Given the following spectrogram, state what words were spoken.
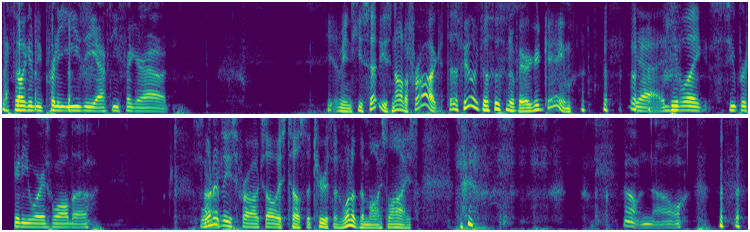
I feel like it'd be pretty easy after you figure out. I mean, he said he's not a frog. I feel like this isn't a very good game. Yeah, it'd be like super shitty. Where's Waldo? One of these frogs always tells the truth, and one of them always lies. Oh no.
